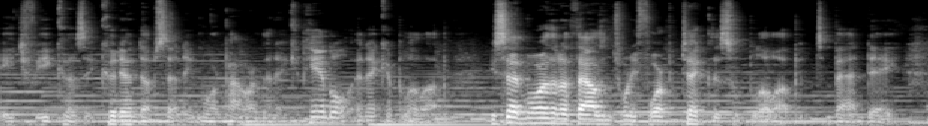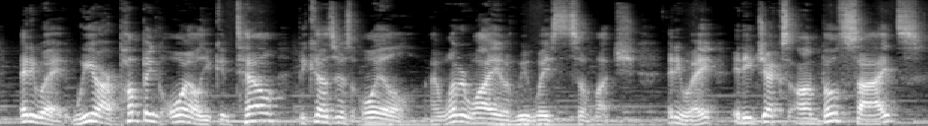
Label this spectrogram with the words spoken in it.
HV because it could end up sending more power than it can handle and it can blow up. You said more than 1,024 per tick, this will blow up. It's a bad day. Anyway, we are pumping oil. You can tell because there's oil. I wonder why we waste so much. Anyway, it ejects on both sides,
